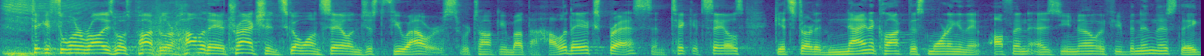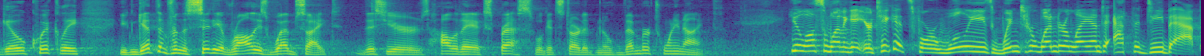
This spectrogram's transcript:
Tickets to one of Raleigh's most popular holiday attractions go on sale in just a few hours. We're talking about the Holiday Express, and ticket sales get started 9 o'clock this morning, and they often, as you know, if you've been in this, they go quickly. You can get them from the City of Raleigh's website. This year's Holiday Express will get started November 29th. You'll also want to get your tickets for Wooley's Winter Wonderland at the DBAP.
